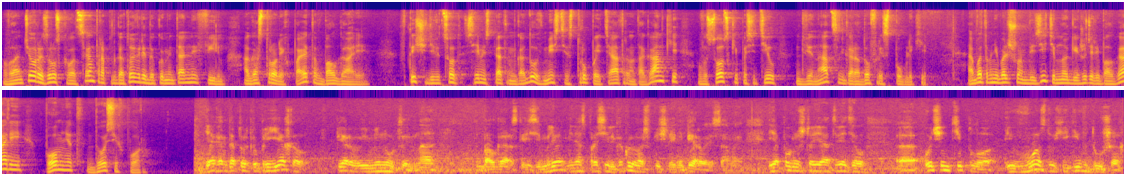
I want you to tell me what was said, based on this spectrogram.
Волонтеры из русского центра подготовили документальный фильм о гастролях поэта в Болгарии. В 1975 году вместе с труппой театра на Таганке Высоцкий посетил 12 городов республики. Об этом небольшом визите многие жители Болгарии помнят до сих пор. Я когда только приехал, в первые минуты на болгарской земле, меня спросили, какое ваше впечатление, первое самое. Я помню, что я ответил, э, очень тепло и в воздухе, и в душах.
